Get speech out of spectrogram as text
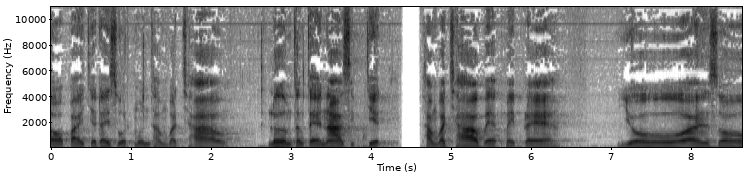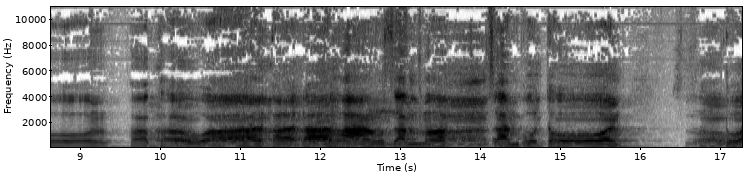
ต่อไปจะได้สวดมนต์ทำวัดเช้า เริ่มตั้งแต่หน้าสิบเจ็ดทำวัดเช้าแบบไม่แปล โยโสภะคะวะอะระหังสัมมาสัมพุทโธตัว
